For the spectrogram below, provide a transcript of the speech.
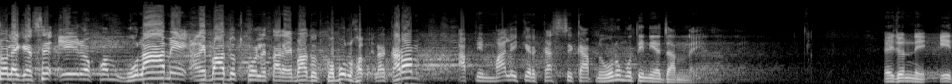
চলে গেছে এই রকম গোলামে এবাদত করলে তার এবাদত কবুল হবে না। কারণ আপনি মালিকের কাছ থেকে আপনি অনুমতি নিয়ে যান নাই। এই জন্যে এই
